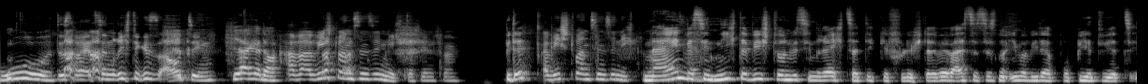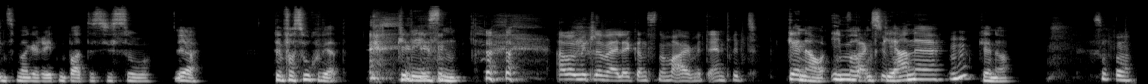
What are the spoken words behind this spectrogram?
Oh, das war jetzt ein richtiges Outing. Ja, genau. Aber erwischt worden sind Sie nicht auf jeden Fall. Bitte? Erwischt worden sind Sie nicht? Nein, wir sind nicht erwischt worden, wir sind rechtzeitig geflüchtet. Wer weiß, dass es noch immer wieder probiert wird ins Margaretenbad. Das ist so, ja, den Versuch wert gewesen. Aber mittlerweile ganz normal mit Eintritt. Genau, immer und gerne. Mhm. Genau. Super.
